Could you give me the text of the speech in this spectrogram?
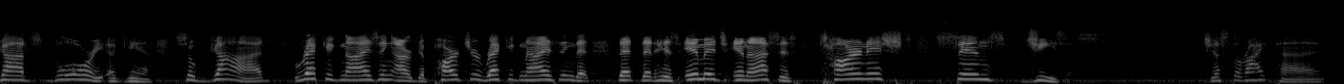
God's glory again. So God, recognizing our departure, recognizing that, that, that his image in us is tarnished, sends Jesus. Just the right time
